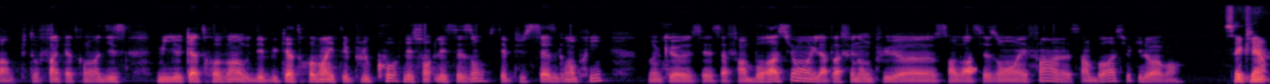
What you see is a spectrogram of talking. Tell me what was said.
enfin plutôt fin 90, milieu 80 ou début 80 étaient plus courtes les, les saisons, c'était plus 16 grands prix. Donc euh, ça fait un beau ratio. Hein. Il n'a pas fait non plus 120 euh, saisons en F1. Euh, c'est un beau ratio qu'il doit avoir. C'est clair.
